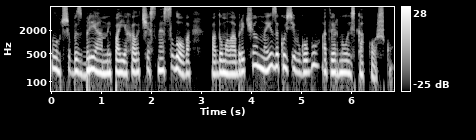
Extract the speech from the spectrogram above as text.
Лучше бы с Брианной поехала, честное слово, подумала обреченно и, закусив губу, отвернулась к окошку.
